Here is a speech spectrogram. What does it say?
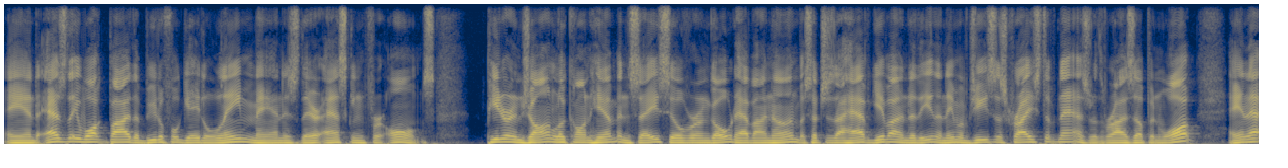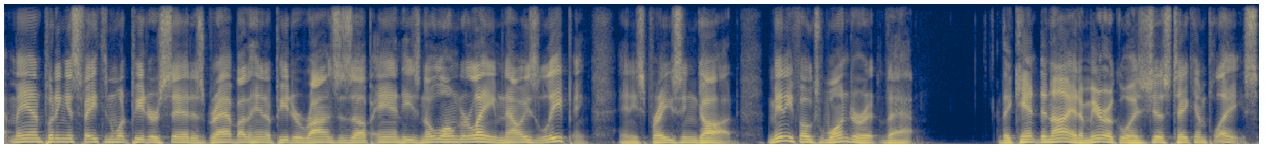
and as they walk by the beautiful gate, a lame man is there asking for alms. Peter and John look on him and say, Silver and gold have I none, but such as I have give I unto thee in the name of Jesus Christ of Nazareth. Rise up and walk. And that man, putting his faith in what Peter said, is grabbed by the hand of Peter, rises up, and he's no longer lame. Now he's leaping and he's praising God. Many folks wonder at that. They can't deny it. A miracle has just taken place.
